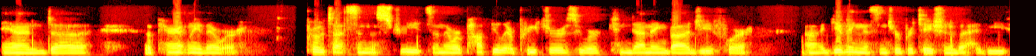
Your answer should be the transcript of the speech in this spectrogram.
and uh, apparently there were protests in the streets, and there were popular preachers who were condemning Baji for uh, giving this interpretation of a hadith.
